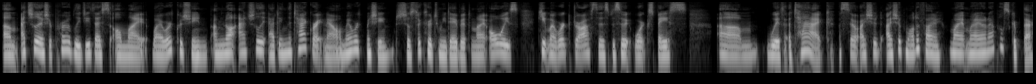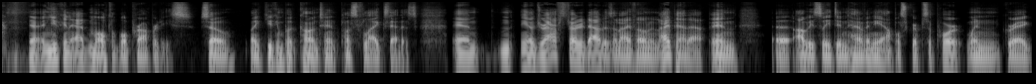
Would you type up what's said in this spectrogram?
um, actually, I should probably do this on my my work machine. I'm not actually adding the tag right now on my work machine. It's just occurred to me, David, and I always keep my work drafts in a specific workspace um, with a tag. So I should I should modify my my own AppleScript there. Yeah, and you can add multiple properties. So, like, you can put content plus flag status, and you know, Draft started out as an iPhone and iPad app, and uh, obviously didn't have any AppleScript support. When Greg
